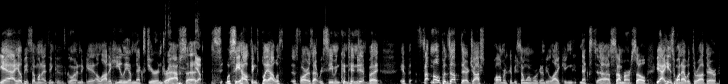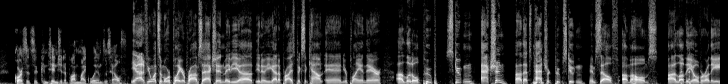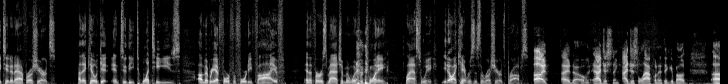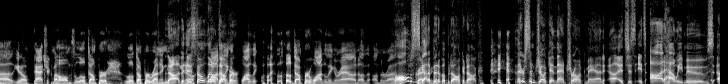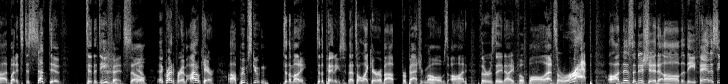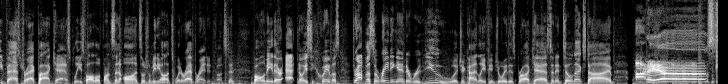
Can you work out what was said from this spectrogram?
Yeah, he'll be someone I think is going to get a lot of helium next year in drafts. Uh, Yep. We'll see how things play out with as far as that receiving contingent, but if something opens up there, Josh Palmer's going to be someone we're going to be liking next uh, summer. So yeah, he's one I would throw out there. Of course, it's a contingent upon Mike Williams' health. Yeah, and if you want some more player props action, maybe uh, you know you got a Prize Picks account and you're playing there. A little poop scooting action. Uh, that's Patrick Poop Scooting himself, uh, Mahomes. I love the over on the 18 and a half rush yards. I think he'll get into the 20s. Uh, remember, he had four for 45 in the first match and went for 20 last week. You know, I can't resist the rush yards props. Oh, I, know. And I just think I just laugh when I think about, uh, you know, Patrick Mahomes, a little dumper, a little dumper running. No, you know, it's no little waddling- dumper. waddling, little dumper waddling around on the on the run. Mahomes has got a bit of a badonkadonk. There's some junk in that trunk, man. Uh, it's just it's odd how he moves, uh, but it's deceptive to the defense. So Yep. eh, credit for him. I don't care. Uh, poop scooting. to the money, to the pennies. That's all I care about for Patrick Mahomes on Thursday Night Football. That's a wrap on this edition of the Fantasy Fast Track Podcast. Please follow Funston on social media on Twitter at Brandon Funston. Follow me there at Noisy Cuevas. Drop us a rating and a review, would you kindly, if you enjoy this broadcast. And until next time, adios,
